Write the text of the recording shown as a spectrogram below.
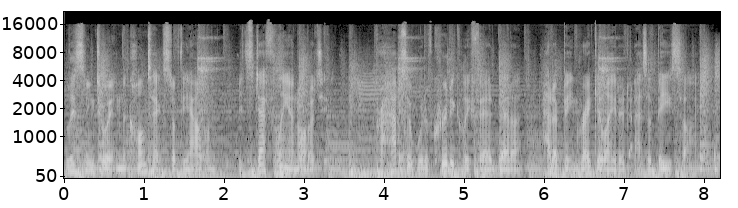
Listening to it in the context of the album, it's definitely an oddity. Perhaps it would have critically fared better had it been regulated as a B-side.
